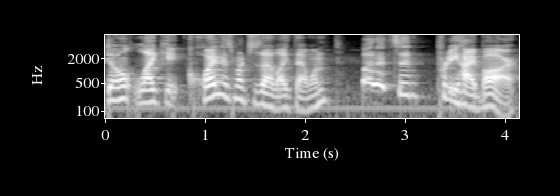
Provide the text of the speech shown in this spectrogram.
don't like it quite as much as I like that one, but it's a pretty high bar.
